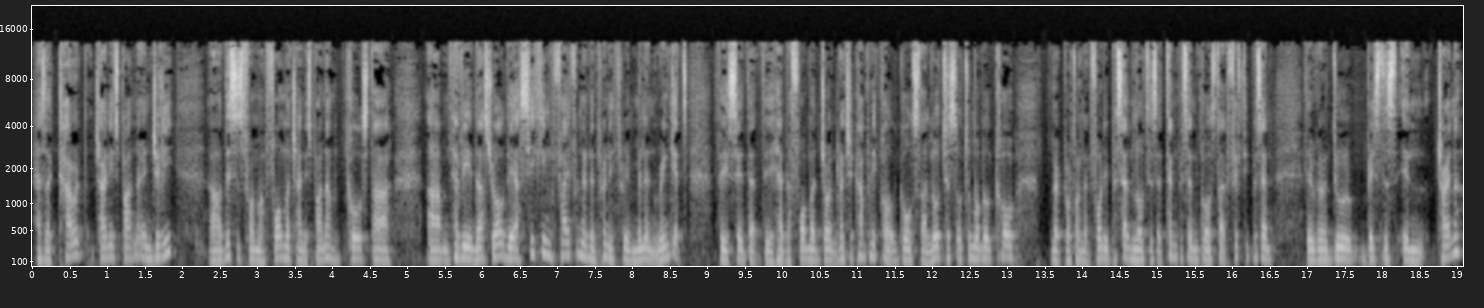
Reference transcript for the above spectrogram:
has a current Chinese partner in Geely. Uh, this is from a former Chinese partner, Goldstar um, Heavy Industrial. They are seeking 523 million ringgit. They said that they had a former joint venture company called Goldstar Lotus Automobile Co where Proton at 40%, Lotus at 10%, Goldstar at 50%. They were going to do business in China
